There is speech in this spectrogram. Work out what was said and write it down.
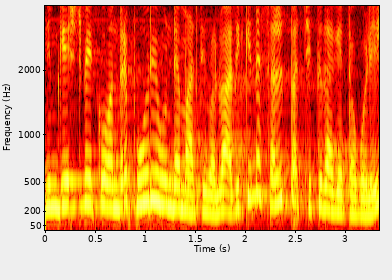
ನಿಮ್ಗೆ ಎಷ್ಟು ಬೇಕು ಅಂದರೆ ಪೂರಿ ಉಂಡೆ ಮಾಡ್ತೀವಲ್ವ? ಅದಕ್ಕಿಂತ ಸ್ವಲ್ಪ ಚಿಕ್ಕದಾಗೆ ತೊಗೊಳ್ಳಿ.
